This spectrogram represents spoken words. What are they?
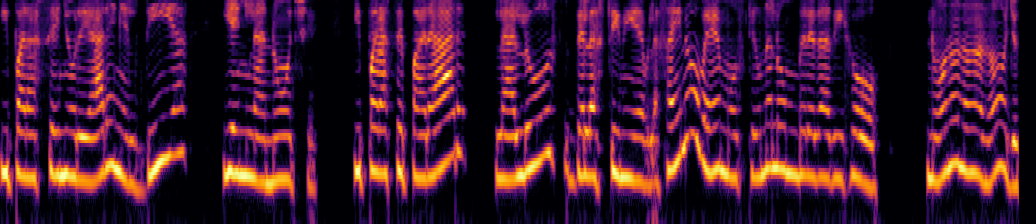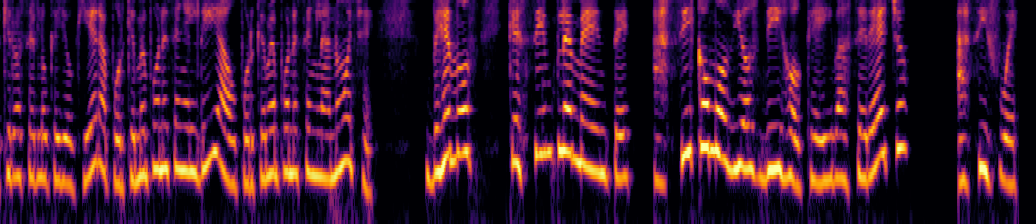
y para señorear en el día y en la noche, y para separar la luz de las tinieblas. Ahí no vemos que una lumbrera dijo, no, no, no, no, no, yo quiero hacer lo que yo quiera. ¿Por qué me pones en el día o por qué me pones en la noche? Vemos que simplemente, así como Dios dijo que iba a ser hecho, así fue.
